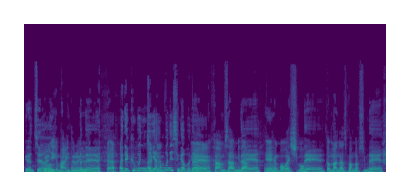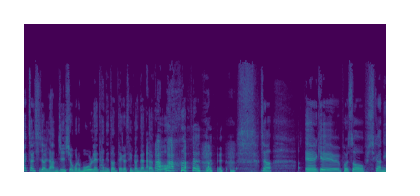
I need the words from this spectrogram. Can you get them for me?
그렇죠. 그런 얘기 많이 들어요. 네. 요즘에. 근데 그분 중에 하여튼, 한 분이신가 보다. 네, 감사합니다. 네. 예, 행복하시고 네. 또 만나서 반갑습니다. 네, 학창 시절 남진 쇼으로 몰래 다니던 때가 생각난다고. 자, 예, 이게 벌써 시간이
